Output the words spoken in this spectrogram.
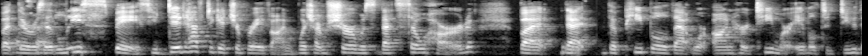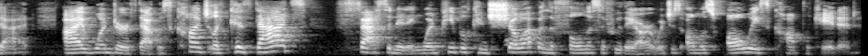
But That's there was right. at least space. You did have to get your brave on, which I'm sure was that's so hard. But mm-hmm. that the people that were on her team were able to do that. I wonder if that was conscious, like because that's fascinating when people can show up in the fullness of who they are, which is almost always complicated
